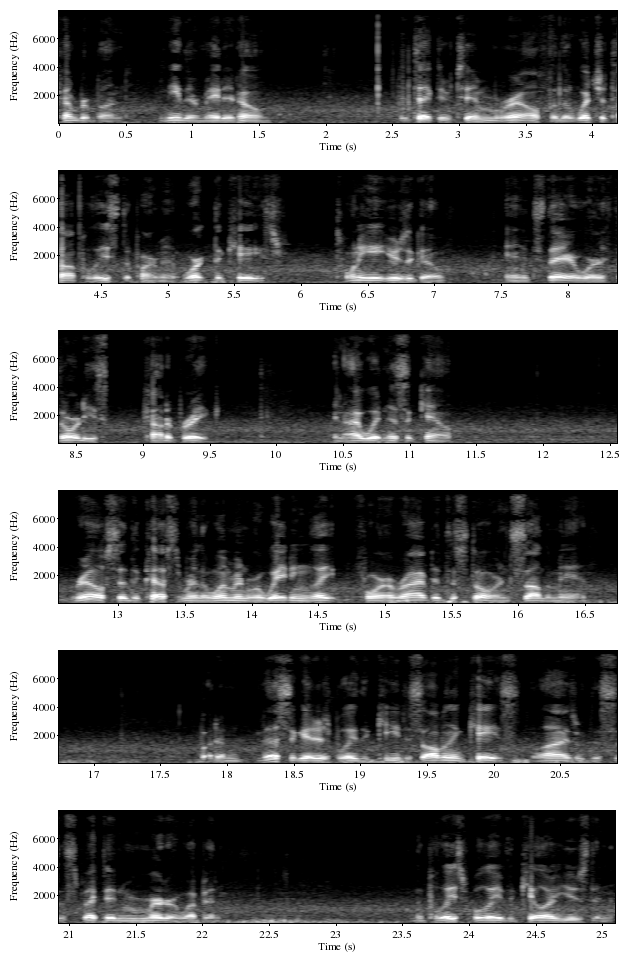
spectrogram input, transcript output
cummerbund. Neither made it home. Detective Tim Morrell for the Wichita Police Department worked the case 28 years ago, and it's there where authorities caught a break. An eyewitness account. Morrell said the customer and the woman were waiting late before arrived at the store and saw the man. But investigators believe the key to solving the case lies with the suspected murder weapon. The police believe the killer used an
